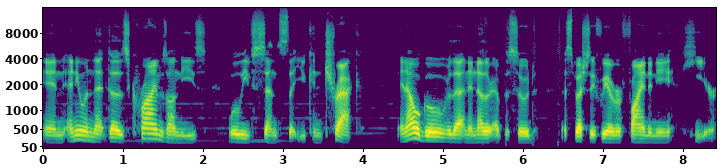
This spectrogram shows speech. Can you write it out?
And anyone that does crimes on these will leave scents that you can track. And I will go over that in another episode, especially if we ever find any here.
